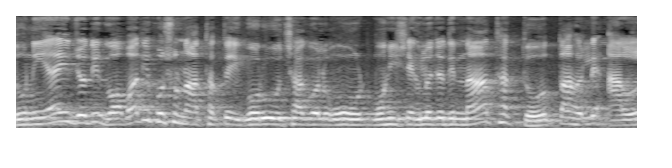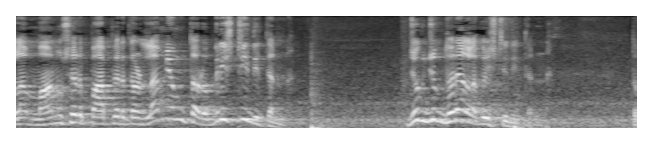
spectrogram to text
দুনিয়ায় যদি গবাদি পশু না থাকতো, এই গরু, ছাগল, উট, মহিষ, এগুলো যদি না থাকতো, তাহলে আল্লাহ মানুষের পাপের কারণে লামিয়ম তারও বৃষ্টি দিতেন না। যুগ যুগ ধরে আল্লাহ বৃষ্টি দিতেন না। তো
